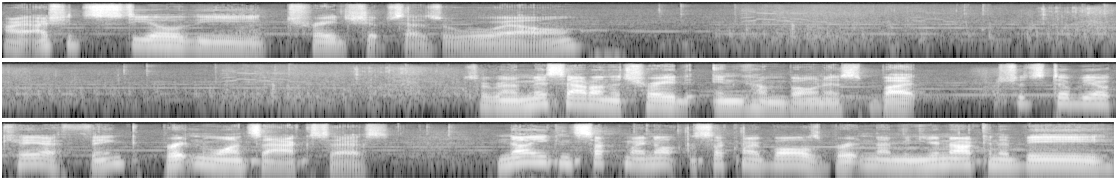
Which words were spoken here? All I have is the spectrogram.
Alright, I should steal the trade ships as well. So we're going to miss out on the trade income bonus, but should still be okay, I think. Britain wants access. No, you can suck my suck my balls, Britain. I mean, you're not going to be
